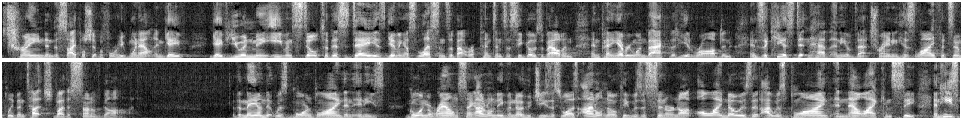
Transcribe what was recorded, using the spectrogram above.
trained in discipleship before he went out and gave, gave you and me, even still to this day, is giving us lessons about repentance as he goes about and, and paying everyone back that he had robbed. And, and Zacchaeus didn't have any of that training. His life had simply been touched by the Son of God the man that was born blind and, and he's going around saying, I don't even know who Jesus was. I don't know if he was a sinner or not. All I know is that I was blind and now I can see. And he's,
